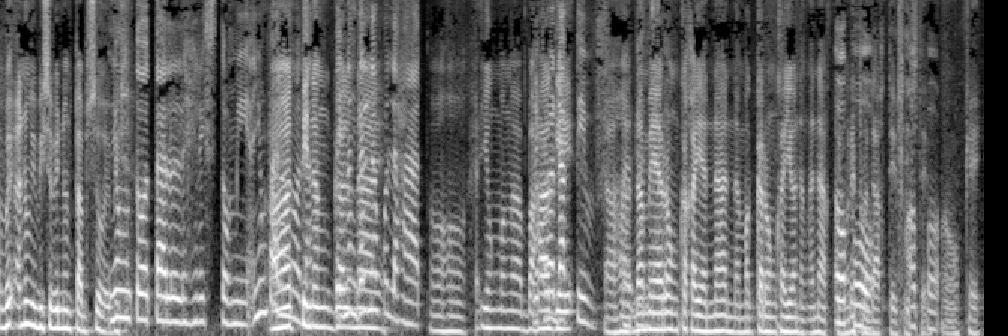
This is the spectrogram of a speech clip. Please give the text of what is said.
Abay, Anong ibig sabihin ng tabso? Ibig Yung total hysterectomy, yung Ah, parang wala. tinanggal tinanggal na- na, po lahat. Oho. Yung mga bahagi Reproductive aha, na merong kakayanan na magkaroon kayo ng anak, yung Opo. reproductive system. Opo. Okay.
